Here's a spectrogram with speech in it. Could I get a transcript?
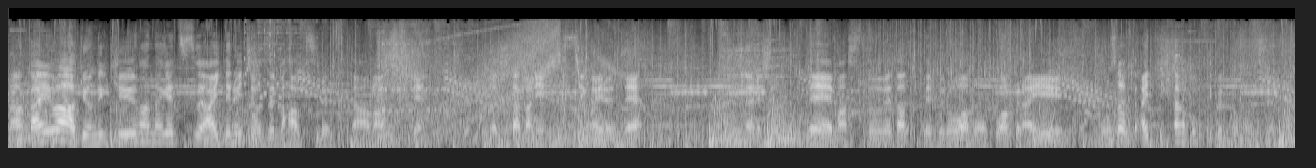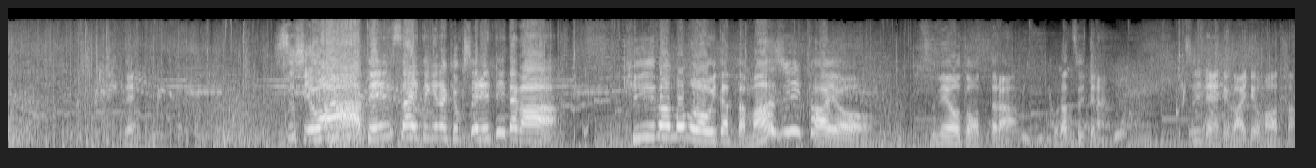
打開は基本的に9番投げつつ相手の位置を全部把握する。あまって。今自高にスッチンがいるんでみんなでしょってマスト上立ってフロアもう怖くない。おそらく相手下が取ってくると思うんですよ。で寿司うわー天才的な局者入れていたが9番モモが置いてあった。マジかよ。詰めようと思ったらこれはついてない。ついてないというか相手がうまかった。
